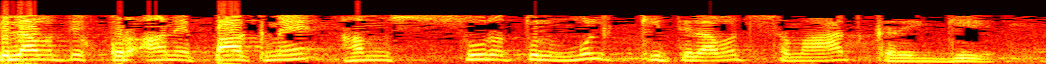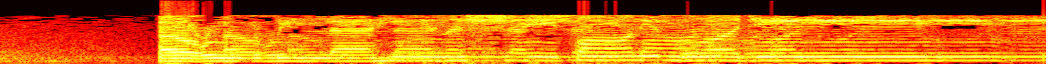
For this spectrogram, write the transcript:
تلاوت قرآن پاک میں ہم سورت الملک کی تلاوت سماعت کریں گے۔ أعوذ بالله من الشيطان الرجيم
